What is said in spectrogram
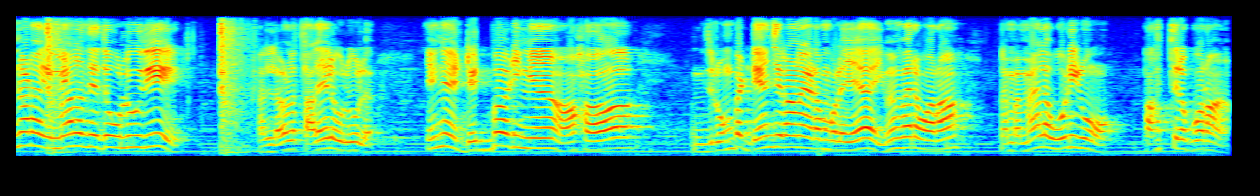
என்னடா இது மேலே இருந்து ஏதோ உழுவுது. நல்ல வேலை தலையில் உழுவல. ஏங்க டெட் பாடிங்க ஆஹா. இது ரொம்ப டேஞ்சரான இடம் போலயே. இவன் வேற வரான். நம்ம மேலே ஓடிடுவோம். பார்த்துட போகிறான்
